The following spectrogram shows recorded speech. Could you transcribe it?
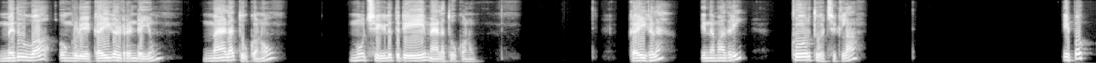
மெதுவா உங்களுடைய கைகள் ரெண்டையும் மேல தூக்கணும். மூச்சு இழுத்துட்டே மேல தூக்கணும். கைகளை இந்த மாதிரி கோர்த்து வச்சுக்கலாம். இப்போ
